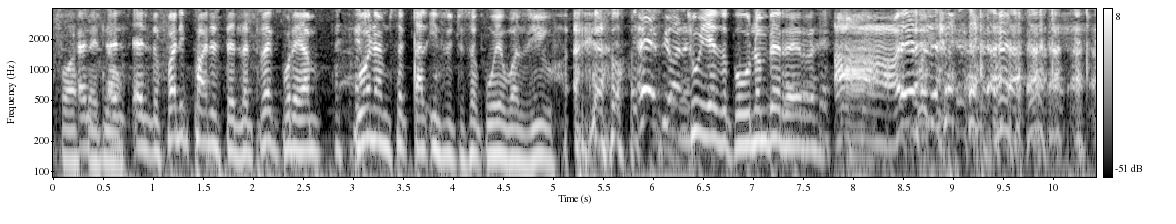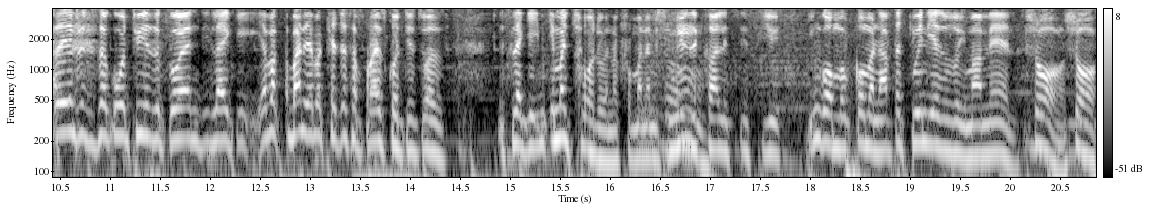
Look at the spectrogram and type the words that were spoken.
for us And, right now. and, and the funny part is that the track where I'm when I'm sakal introduce where was you Hey, two years ago numberere Ah, what- so introduce go two years ago and like abantu ever catch a surprise because it was it's like immature my name miss musical It's you. sisiyo ingoma uqoma common after 20 years uzoyimamela. Sure sure.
